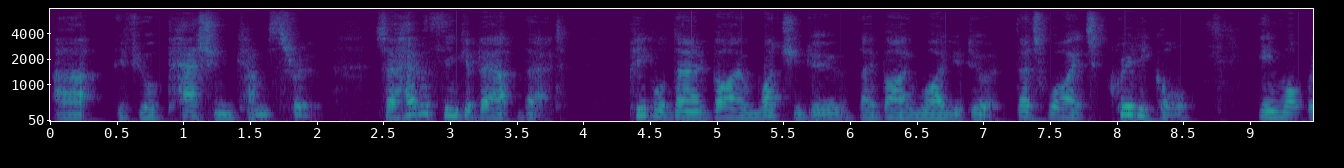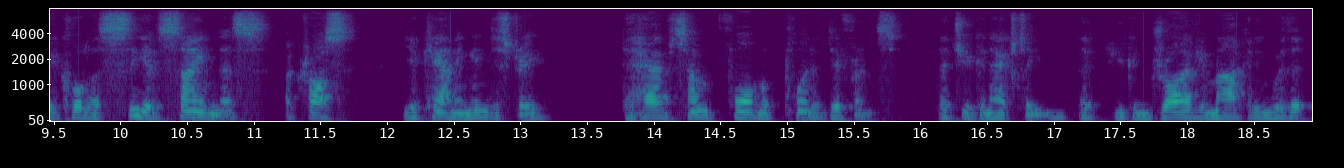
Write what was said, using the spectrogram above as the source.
uh, if your passion comes through. So have a think about that people don't buy what you do, they buy why you do it. That's why it's critical in what we call a sea of sameness across the accounting industry to have some form of point of difference that you can actually, that you can drive your marketing with it,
